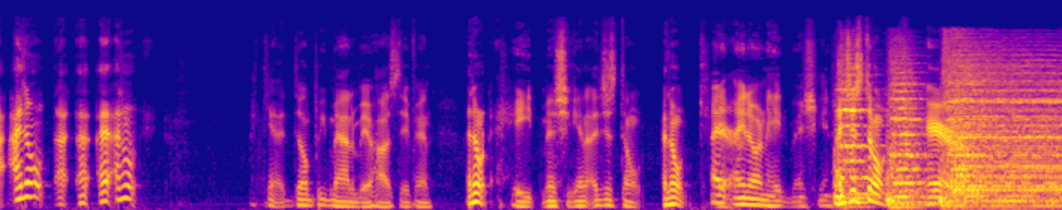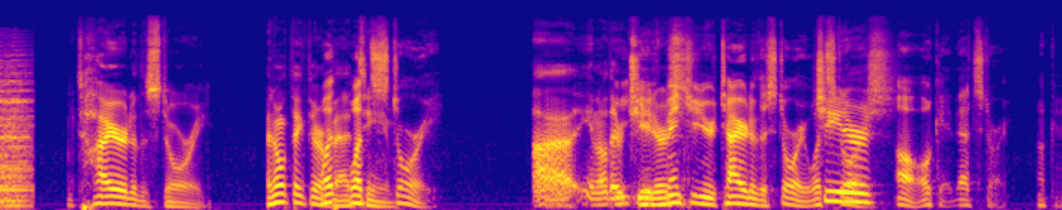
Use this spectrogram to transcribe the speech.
I- I don't. I, I, don't. I can't. Don't be mad at me, Ohio State fan. I don't hate Michigan. I just don't. I don't care. I, I don't hate Michigan. I just don't care. I'm tired of the story. I don't think they're a what bad what team. story? Uh, you know they're You- You mentioned you're tired of the story. What Cheaters. story? Oh, okay, that story. Okay.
